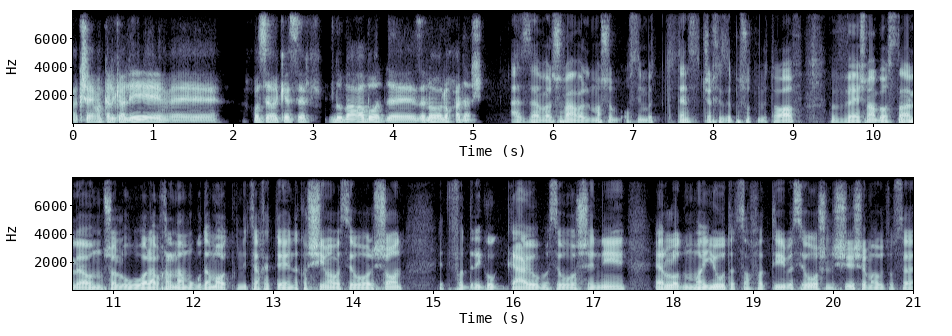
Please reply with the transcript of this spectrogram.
הקשיים הכלכליים וחוסר הכסף דובר רבות זה, זה לא לא חדש. אז אבל שוב אבל מה שעושים בטניס הצ'כי זה פשוט מטורף. ושמע באוסטרליה הוא למשל הוא עלה בכלל מהמוקדמות ניצח את אה, נקשימה בסיבוב הראשון את פדריגו גאיו בסיבוב השני ארלוד מיוט הצרפתי בסיבוב השלישי שמיוט עושה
